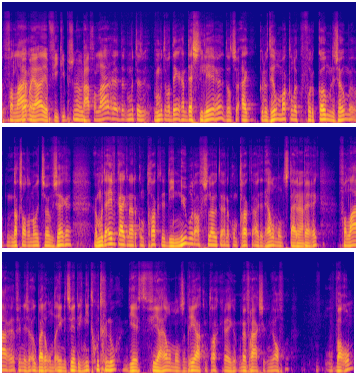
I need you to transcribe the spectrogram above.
Van Laar... Ja, maar ja, je hebt vier keepers nodig. Maar Van Laar, we moeten, we moeten wat dingen gaan destilleren. Dat ze eigenlijk kunnen het heel makkelijk voor de komende zomer. NAC zal er nooit zo over zeggen. We moeten even kijken naar de contracten die nu worden afgesloten... en de contracten uit het Helmonds tijdperk. Van Laren vinden ze ook bij de onder 21 niet goed genoeg. Die heeft via Helmonds een drie jaar contract gekregen. Men vraagt zich nu af waarom.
